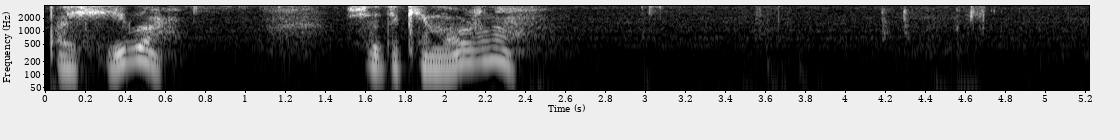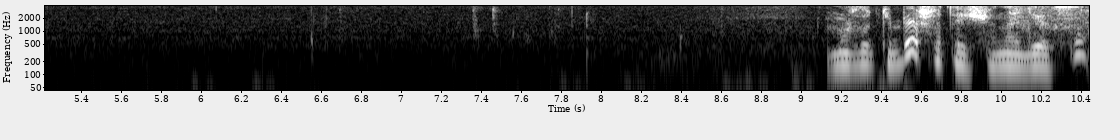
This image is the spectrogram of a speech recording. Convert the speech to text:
спасибо. Все-таки можно. Может, у тебя что-то еще найдется?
